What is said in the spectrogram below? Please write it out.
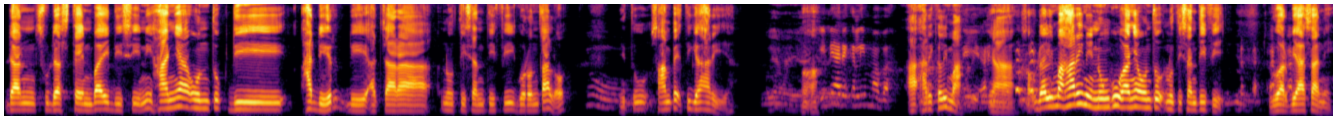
dan sudah standby di sini hanya untuk di hadir di acara Nutisan TV Gorontalo Hmm. itu sampai tiga hari ya. Ini hari kelima, Bah. Ah, Hari kelima, ya sudah lima hari nih nunggu hanya untuk Nutisan TV, luar biasa nih.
